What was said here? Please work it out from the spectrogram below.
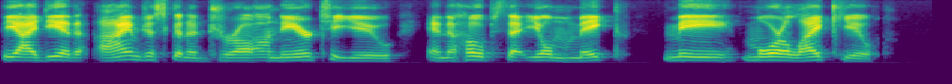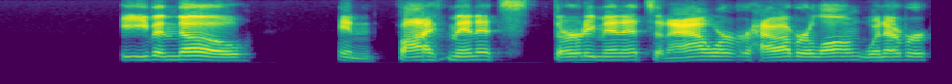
the idea that I'm just going to draw near to you in the hopes that you'll make me more like you. Even though in five minutes, 30 minutes, an hour, however long, whenever,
